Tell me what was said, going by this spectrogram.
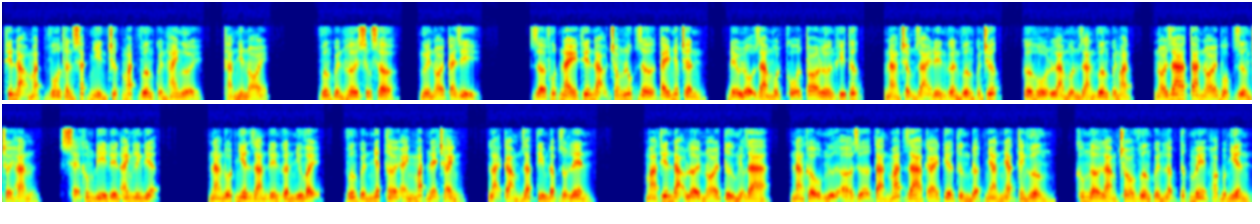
Thiên đạo mặt vô thần sắc nhìn trước mắt vương quyền hai người, thản nhiên nói. Vương quyền hơi xứng sở ngươi nói cái gì? Giờ phút này thiên đạo trong lúc giơ tay nhấc chân, đều lộ ra một cỗ to lớn khí tức, nàng chậm rãi đến gần vương quyền trước, cơ hồ là muốn dán vương quyền mặt, nói ra, ta nói buộc dương trời hắn sẽ không đi đến anh linh điện. Nàng đột nhiên dán đến gần như vậy, vương quyền nhất thời ánh mắt né tránh, lại cảm giác tim đập rộn lên. Mà thiên đạo lời nói từ miệng ra, nàng khẩu ngữ ở giữa tản mát ra cái kia từng đợt nhàn nhạt thanh hương, không ngờ làm cho vương quyền lập tức mê hoặc đột nhiên,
